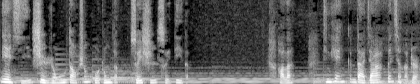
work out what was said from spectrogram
练习是融入到生活中的，随时随地的。好了，今天跟大家分享到这儿。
